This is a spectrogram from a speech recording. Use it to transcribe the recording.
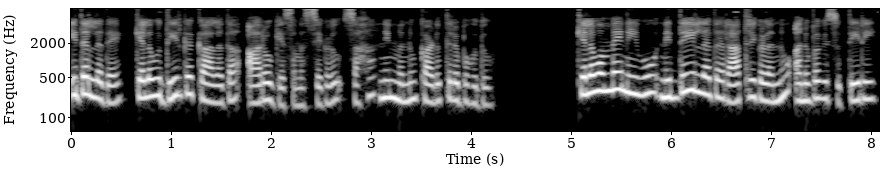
ಇದಲ್ಲದೆ ಕೆಲವು ದೀರ್ಘಕಾಲದ ಆರೋಗ್ಯ ಸಮಸ್ಯೆಗಳು ಸಹ ನಿಮ್ಮನ್ನು ಕಾಡುತ್ತಿರಬಹುದು. ಕೆಲವೊಮ್ಮೆ ನೀವು ನಿದ್ದೆಯಿಲ್ಲದ ರಾತ್ರಿಗಳನ್ನು ಅನುಭವಿಸುತ್ತೀರಿ,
